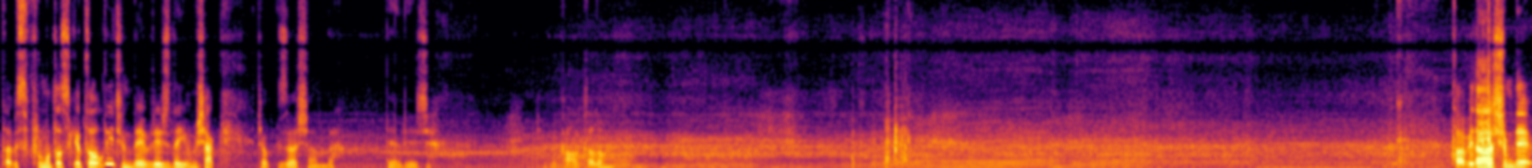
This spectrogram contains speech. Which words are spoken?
Tabii sıfır motosiklet olduğu için devreci de yumuşak. Çok güzel şu anda devreci. Şimdi kalkalım. Tabii daha şimdi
